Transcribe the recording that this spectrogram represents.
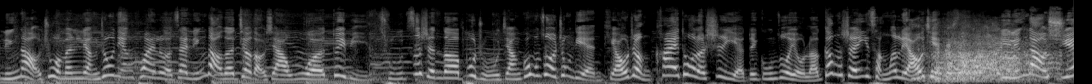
领导祝我们两周年快乐。在领导的教导下，我对比出自身的不足，将工作重点调整，开拓了视野，对工作有了更深一层的了解。与领导学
